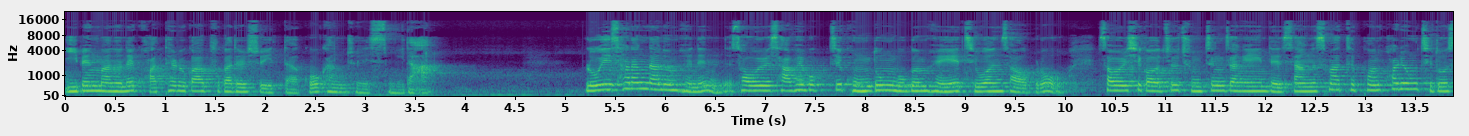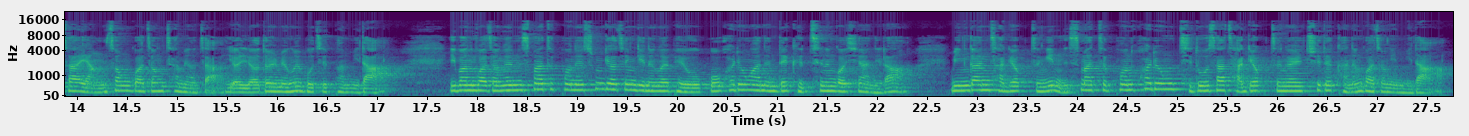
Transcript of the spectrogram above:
200만원의 과태료가 부과될 수 있다고 강조했습니다. 로이 사랑 나눔 회는 서울 사회복지 공동모금회의 지원 사업으로 서울시 거주 중증장애인 대상 스마트폰 활용 지도사 양성 과정 참여자 18명을 모집합니다. 이번 과정은 스마트폰의 숨겨진 기능을 배우고 활용하는 데 그치는 것이 아니라 민간 자격증인 스마트폰 활용 지도사 자격증을 취득하는 과정입니다.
